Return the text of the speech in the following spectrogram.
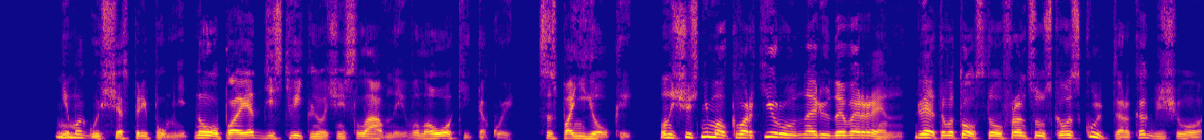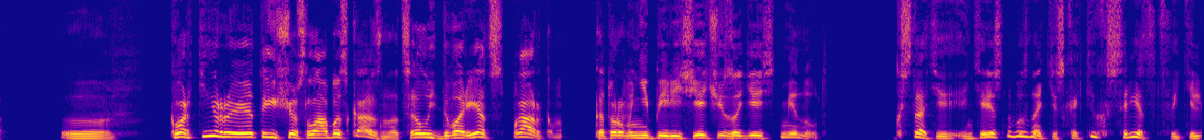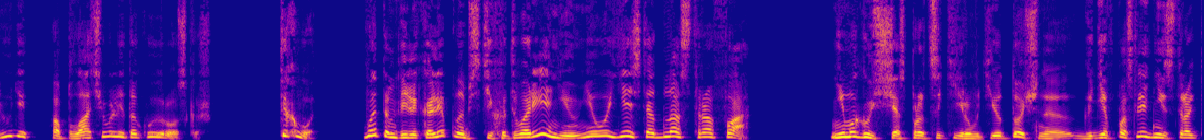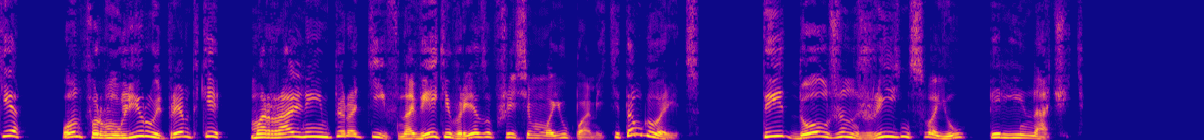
Не могу сейчас припомнить, но поэт действительно очень славный, волоокий такой, с испаньолкой. Он еще снимал квартиру на Рю де Верен для этого толстого французского скульптора, как бы чего. Э, квартиры — это еще слабо сказано, целый дворец с парком, которого не пересечь и за десять минут. Кстати, интересно бы знать, из каких средств эти люди оплачивали такую роскошь. Так вот, в этом великолепном стихотворении у него есть одна строфа. Не могу сейчас процитировать ее точно, где в последней строке он формулирует прям-таки моральный императив, навеки врезавшийся в мою память. И там говорится, ты должен жизнь свою переиначить.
